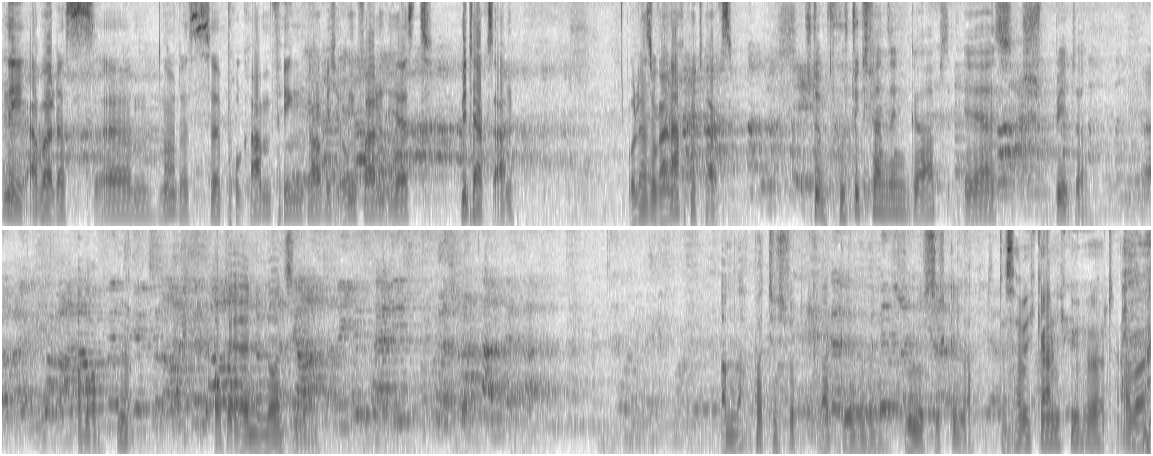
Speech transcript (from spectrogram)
Nee, aber das, ähm, ne, das äh, Programm fing, glaube ich, irgendwann erst mittags an. Oder sogar nachmittags. Stimmt, Frühstücksfernsehen gab es erst später. Aber ja. auch eher in den 90ern. Am Nachbartisch wird gerade so lustig gelacht. Das habe ich gar nicht gehört, aber.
